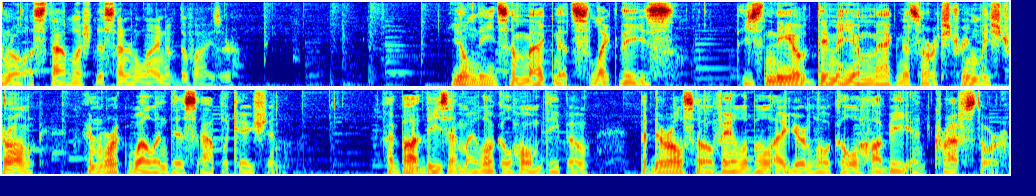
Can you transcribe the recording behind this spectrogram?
and will establish the center line of the visor. You'll need some magnets like these. These neodymium magnets are extremely strong and work well in this application. I bought these at my local Home Depot, but they're also available at your local hobby and craft store.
